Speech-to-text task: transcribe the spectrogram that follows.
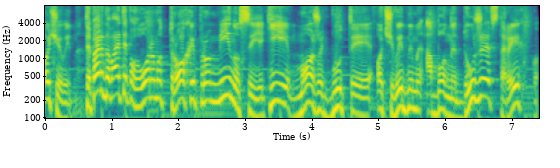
очевидна. Тепер давайте поговоримо трохи про мінуси, які можуть бути очевидними або не дуже в старих консолях,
